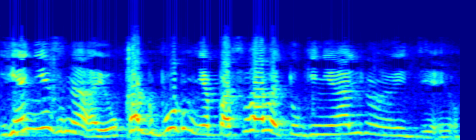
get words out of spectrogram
Я не знаю, как Бог мне послал эту гениальную идею.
